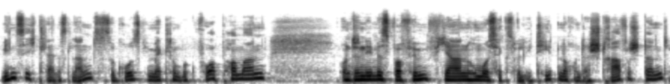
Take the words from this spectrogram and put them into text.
winzig kleines Land, so groß wie Mecklenburg-Vorpommern, und in dem es vor fünf Jahren Homosexualität noch unter Strafe stand.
